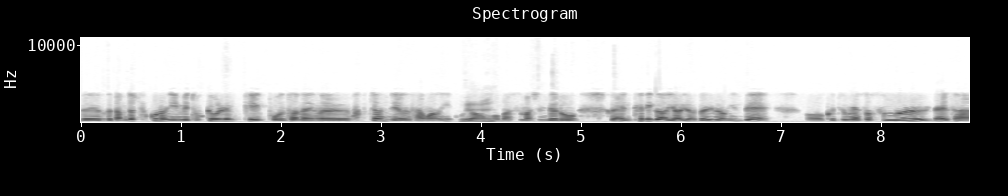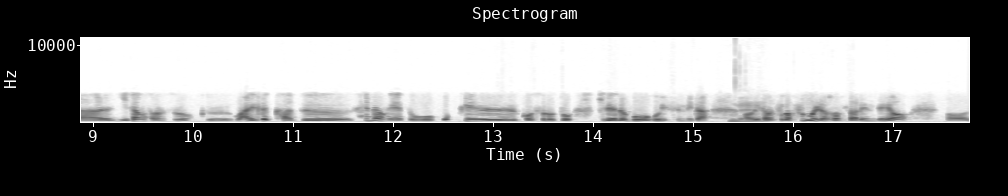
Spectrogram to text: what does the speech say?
네, 그 남자 축구는 이미 도쿄올림픽 본선행을 확정 지은 상황이고요. 네. 어, 말씀하신 대로 그 엔트리가 18명인데 어, 그 중에서 24살 이상 선수, 그 와일드카드 3명에 또 뽑힐 것으로 또 기대를 모으고 있습니다. 네. 어, 이 선수가 26살인데요. 어,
